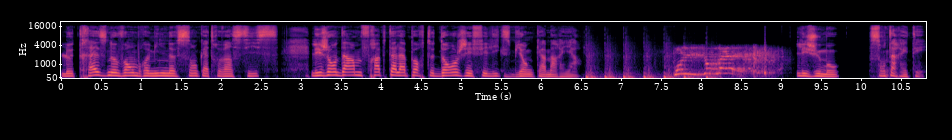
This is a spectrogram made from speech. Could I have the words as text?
Le 13 novembre 1986, les gendarmes frappent à la porte d'Ange et Félix Bianca Maria. Les jumeaux sont arrêtés.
